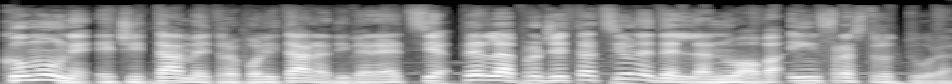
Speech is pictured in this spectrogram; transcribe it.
Comune e Città Metropolitana di Venezia per la progettazione della nuova infrastruttura.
